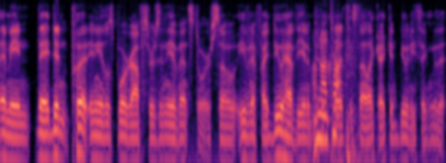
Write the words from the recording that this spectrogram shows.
I mean, they didn't put any of those Borg officers in the event store. So even if I do have the independent credits, ta- it's not like I can do anything with it.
